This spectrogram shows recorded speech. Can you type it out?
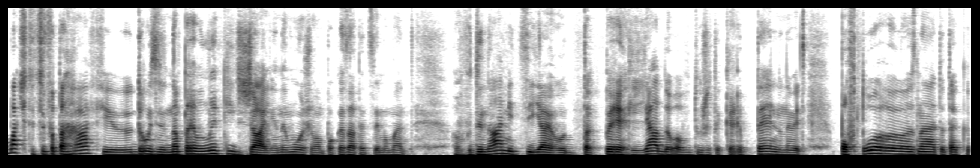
Бачите цю фотографію, друзі, на превеликий жаль, я не можу вам показати цей момент в динаміці. Я його так переглядував дуже так ретельно, навіть повтор, е, знаєте, так.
